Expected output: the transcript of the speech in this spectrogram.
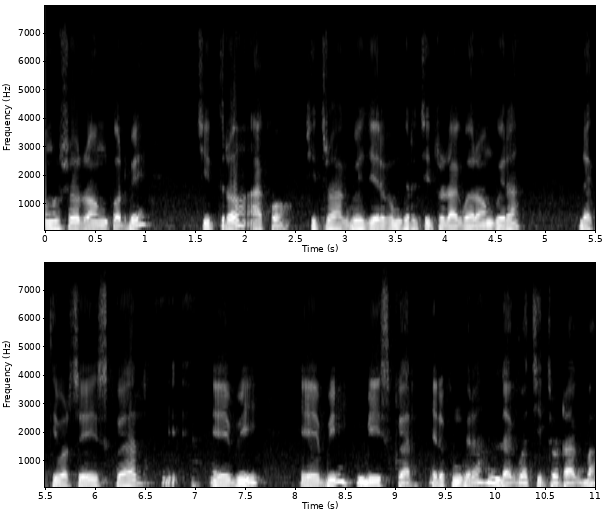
অংশ রং করবে। চিত্র আঁকো। চিত্র আঁকবে যেরকম করে চিত্র রাখবা রং কইরা। দেখতে পাচ্ছ A square A B A B B square এরকম করে দেখবা চিত্রটা আঁকবা।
